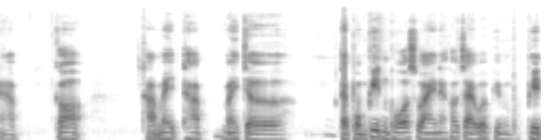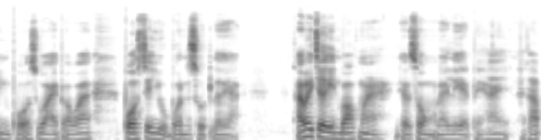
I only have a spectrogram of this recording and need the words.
นะครับ ก็ถ้าไม่ทับไม่เจอ แต่ผม pin โพสต์ไว้นะเข้าใจว่า pin pin โพสต์ไว้แปลว่าโพสต์จะอยู่บนสุดเลยอะถ้าไม่เจอ inbox มาเดี๋ยวส่งรายละเอียดไปให้นะครับ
